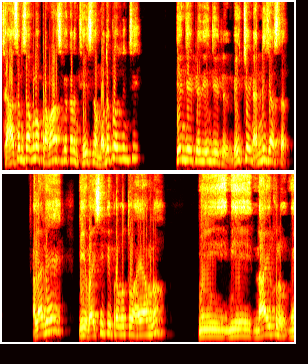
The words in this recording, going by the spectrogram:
శాసనసభలో ప్రమాణ స్వీకారం చేసిన మొదటి రోజు నుంచి ఏం చేయట్లేదు ఏం చేయట్లేదు. వెయిట్ చేయండి అన్ని చేస్తారు. అలాగే మీ వైసీపీ ప్రభుత్వ హయాంలో మీ మీ నాయకులు మీ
